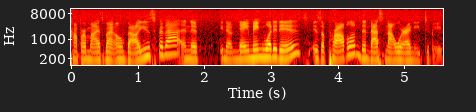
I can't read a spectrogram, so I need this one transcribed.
compromise my own values for that. And if, you know, naming what it is is a problem, then that's not where I need to be.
